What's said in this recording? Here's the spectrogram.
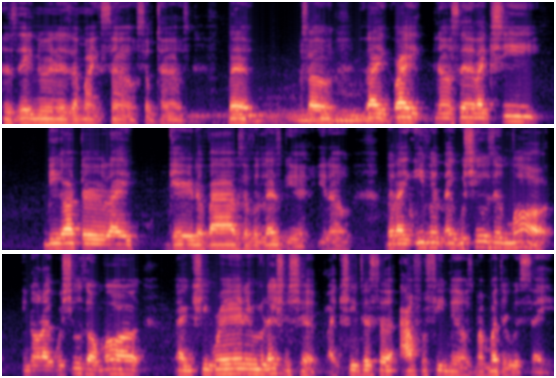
as ignorant as I might sound sometimes. But so, like, right, you know what I'm saying? Like, she, Bea Arthur, like, gave the vibes of a lesbian, you know? But, like, even, like, when she was in Maude, you know, like, when she was on Maude, like, she ran a relationship. Like, she just a alpha female, as my mother would say,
